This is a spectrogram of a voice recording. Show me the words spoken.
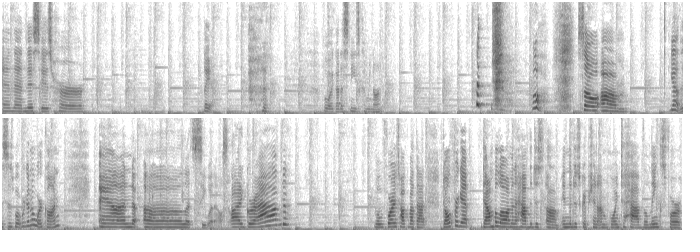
And then this is her layout. oh, I got a sneeze coming on. so, um, yeah, this is what we're gonna work on. And uh, let's see what else. I grabbed. Well, before I talk about that, don't forget down below. I'm gonna have the um, in the description. I'm going to have the links for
